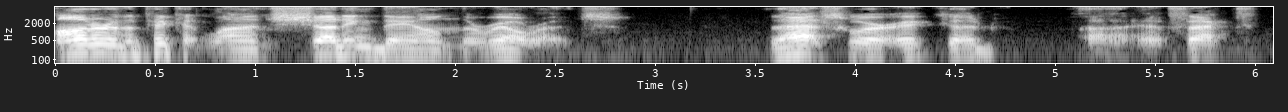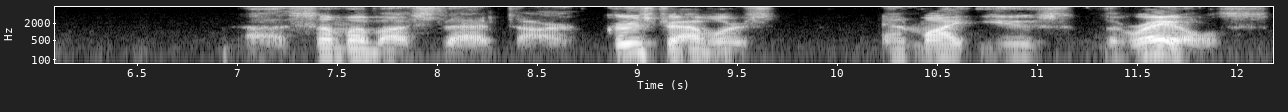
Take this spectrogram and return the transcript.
honor the picket line shutting down the railroads. That's where it could uh, affect uh, some of us that are cruise travelers and might use the rails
